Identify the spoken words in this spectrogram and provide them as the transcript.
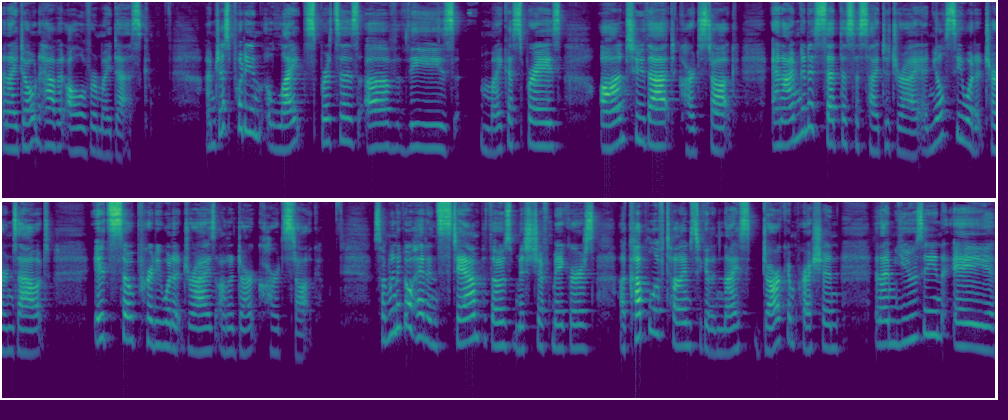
and I don't have it all over my desk. I'm just putting light spritzes of these mica sprays onto that cardstock and I'm going to set this aside to dry and you'll see what it turns out. It's so pretty when it dries on a dark cardstock. So I'm going to go ahead and stamp those Mischief Makers a couple of times to get a nice dark impression. And I'm using a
